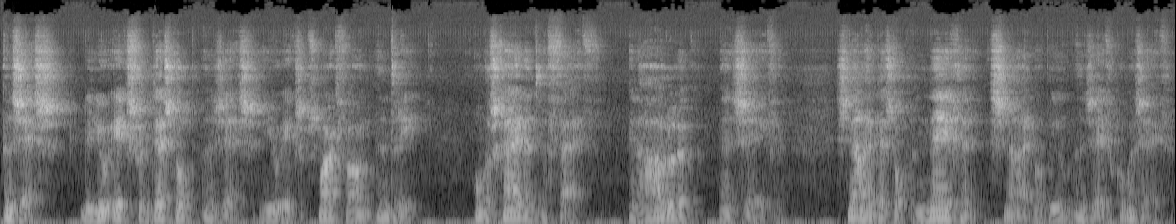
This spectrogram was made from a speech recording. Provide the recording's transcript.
een 6. De UX voor de desktop een 6. UX op smartphone een 3. Onderscheidend een 5. Inhoudelijk een 7. Snelheid desktop een 9. Snelheid mobiel een 7,7.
